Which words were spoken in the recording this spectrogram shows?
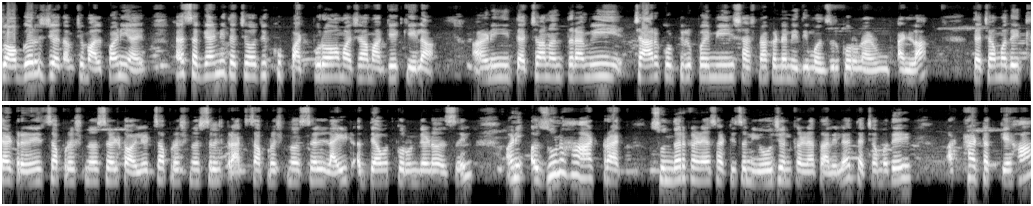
जॉगर्स जे आहेत आमचे मालपाणी आहेत त्या सगळ्यांनी याच्यावरती खूप पाठपुरावा माझ्या मागे केला. आणि त्याच्यानंतर आम्ही चार कोटी रुपये मी शासनाकडनं निधी मंजूर करून आणून आणला. त्याच्यामध्ये इथल्या ड्रेनेजचा प्रश्न असेल टॉयलेटचा प्रश्न असेल ट्रॅकचा प्रश्न असेल लाइट अद्यावत करून देणं असेल आणि अजून हा ट्रॅक सुंदर करण्यासाठीचं नियोजन करण्यात आलेलं आहे. त्याच्यामध्ये अठरा टक्के हा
